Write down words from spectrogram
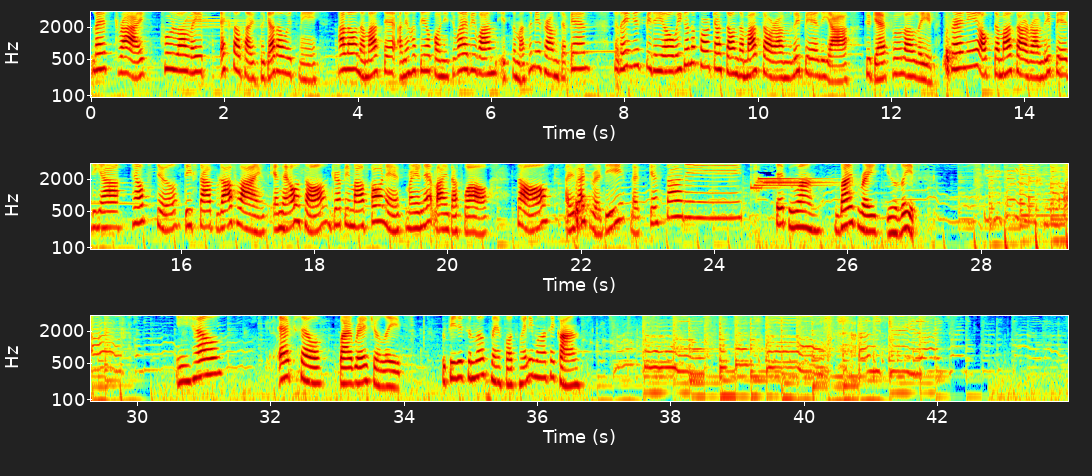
Let's try full lips exercise together with me. Hello, namaste, annyeonghaseyo, konnichiwa everyone. It's Masumi from Japan. Today in this video, we're gonna focus on the muscle around lip area to get fuller lips. Training of the muscle around lip area helps to lift up laugh lines and also dropping mouth corners, marionette lines as well. So, are you guys ready? Let's get started. Step 1. Vibrate your lips. Inhale, exhale, vibrate your lips. Repeat this movement for 20 more seconds.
